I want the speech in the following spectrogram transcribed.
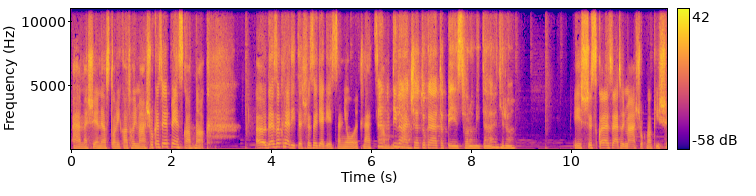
elmesélni a sztorikat, hogy mások ezért pénzt kapnak. De ez a kredites, ez egy egészen jó ötlet számomra. Hát ti váltsátok át a pénzt valami tárgyra. És ez, ez lehet, hogy másoknak is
